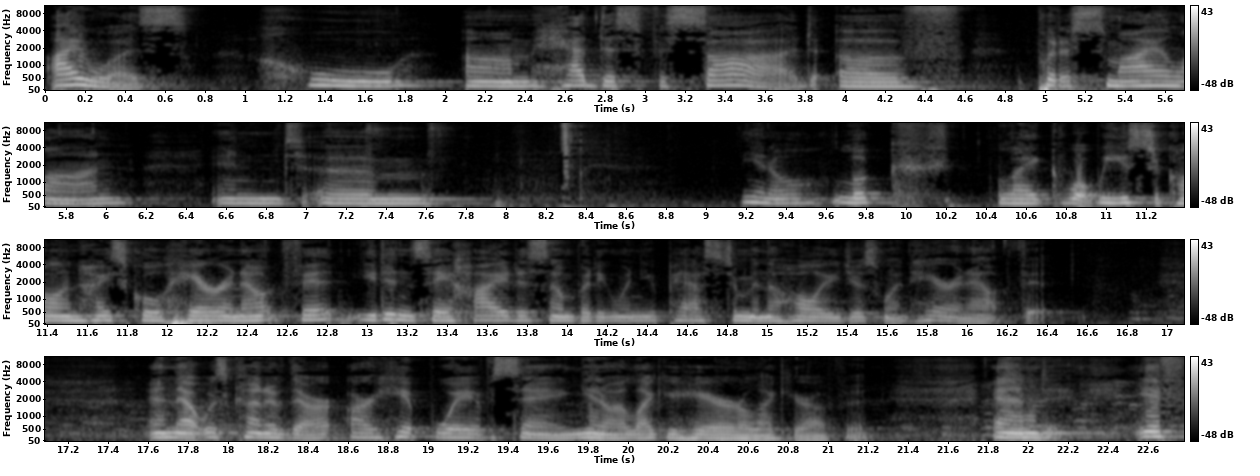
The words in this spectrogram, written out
I was, who um, had this facade of put a smile on and, um, you know, look like what we used to call in high school hair and outfit. You didn't say hi to somebody when you passed them in the hall, you just went hair and outfit. And that was kind of our, our hip way of saying, you know, I like your hair, I like your outfit. And if,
